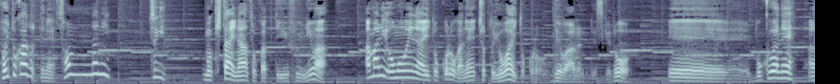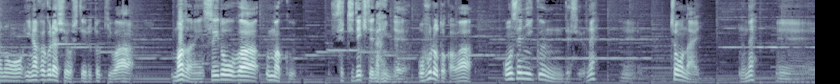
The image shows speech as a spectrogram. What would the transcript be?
ポイントカードってね、そんなに次も来たいなとかっていうふうには、あまり思えないところがね、ちょっと弱いところではあるんですけど、えー僕はね、あの、田舎暮らしをしているときは、まだね、水道がうまく設置できてないんで、お風呂とかは温泉に行くんですよね。えー町内のね、えー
